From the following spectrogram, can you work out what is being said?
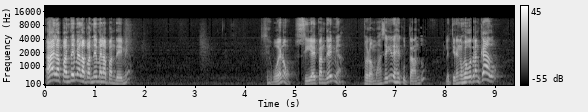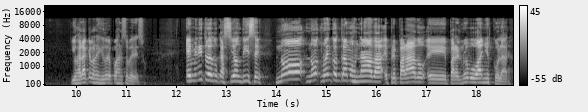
ah, la pandemia, la pandemia, la pandemia. Dice, bueno, sí hay pandemia, pero vamos a seguir ejecutando. Le tienen un juego trancado y ojalá que los regidores puedan resolver eso. El ministro de Educación dice, no, no, no encontramos nada eh, preparado eh, para el nuevo año escolar.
